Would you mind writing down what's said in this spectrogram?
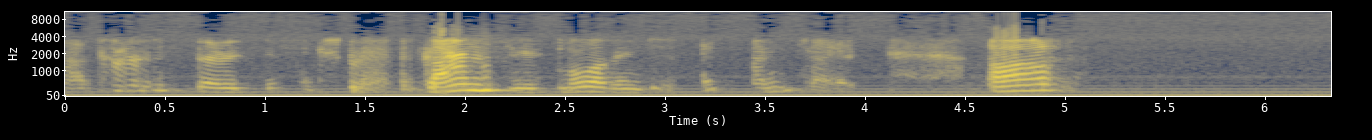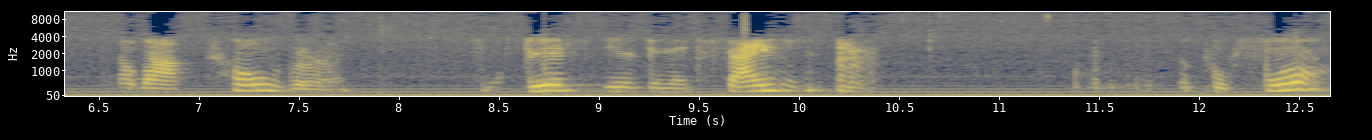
uh, concert, this extravaganza is more than just a concert. Uh, of October, this is an exciting perform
